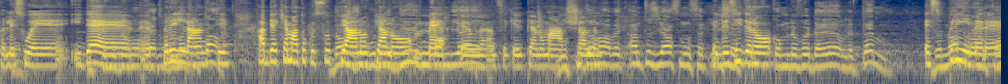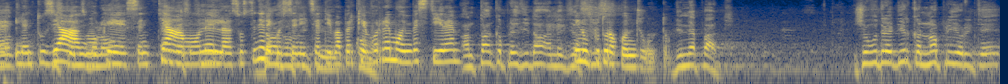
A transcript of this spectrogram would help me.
per le sue idee eh, brillanti, abbia chiamato questo piano il piano Merkel anziché il piano Marshall. E desidero esprimere l'entusiasmo che sentiamo nel sostenere questa iniziativa perché vorremmo investire in un futuro congiunto. Je voudrais dire que nos priorités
